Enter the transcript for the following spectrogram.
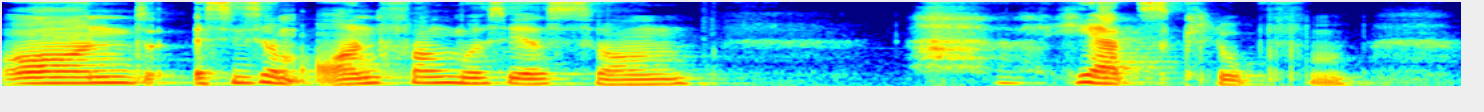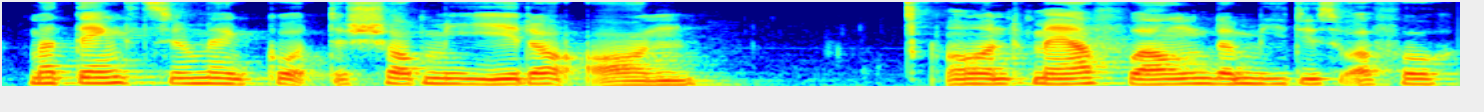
und es ist am Anfang, muss ich erst sagen, Herzklopfen. Man denkt sich, oh mein Gott, das schaut mir jeder an. Und meine Erfahrung damit ist einfach,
